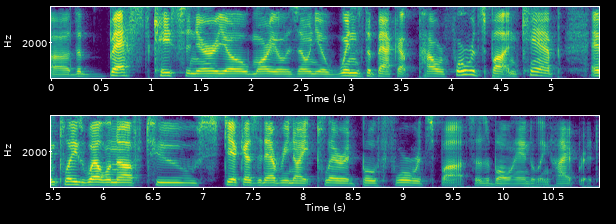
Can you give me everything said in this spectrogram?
Uh, the best case scenario, Mario Hezonja wins the backup power forward spot in camp and plays well enough to stick as an every night player at both forward spots as a ball handling hybrid.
